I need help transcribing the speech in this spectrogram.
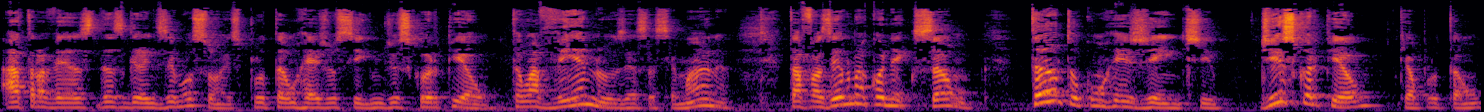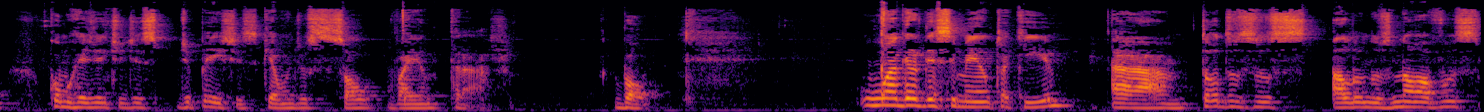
através das grandes emoções. Plutão rege o signo de escorpião. Então, a Vênus, essa semana, está fazendo uma conexão tanto com o regente de escorpião, que é o Plutão, como o regente de, de peixes, que é onde o Sol vai entrar. Bom, um agradecimento aqui a todos os alunos novos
